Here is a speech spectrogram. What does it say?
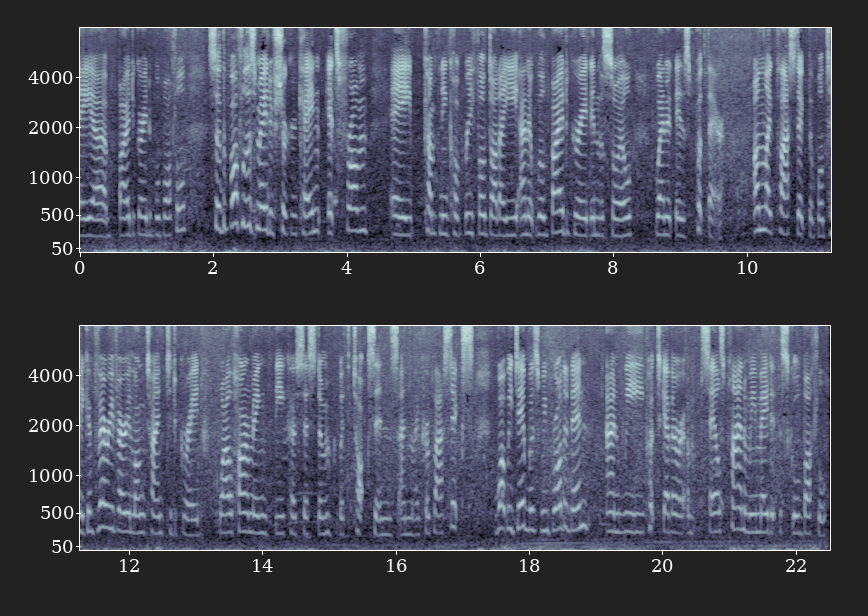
a uh, biodegradable bottle. So the bottle is made of sugarcane. It's from a company called Refill.ie and it will biodegrade in the soil when it is put there. Unlike plastic, that will take a very, very long time to degrade while harming the ecosystem with toxins and microplastics. What we did was we brought it in and we put together a sales plan and we made it the school bottle.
